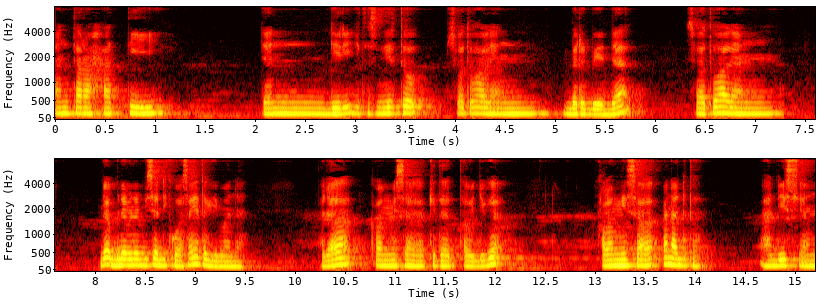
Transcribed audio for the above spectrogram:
antara hati dan diri kita sendiri tuh suatu hal yang berbeda suatu hal yang nggak benar-benar bisa dikuasai atau gimana? Padahal kalau misalnya kita tahu juga kalau misal kan ada tuh hadis yang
